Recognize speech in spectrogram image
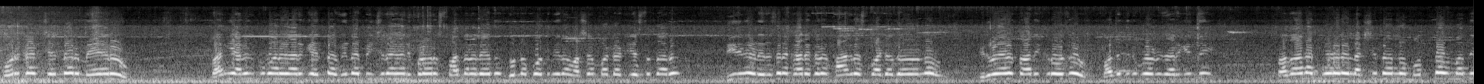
Korukanti Chandar mayor Bangi Anil Kumar గారికి ఎంత విన్నపించినా కానీ ఇప్పటివరకు స్పందన లేదు దున్నపోతు మీద వర్షం పడ్డట్టు చేస్తున్నారు దీని మీద నిరసన కార్యక్రమం కాంగ్రెస్ పార్టీ ఆధ్వర్యంలో ఇరవై ఏడో తారీఖు రోజు మద్దతు జరిగింది. ప్రధాన కూడలి లక్ష్మీనగర్లో మొత్తం మంది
